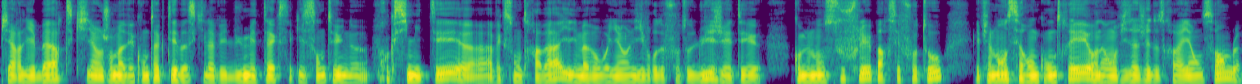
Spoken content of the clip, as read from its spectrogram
Pierre Liebert, qui un jour m'avait contacté parce qu'il avait lu mes textes et qu'il sentait une proximité euh, avec son travail. il m'avait envoyé un livre de photos de lui. J'ai été complètement soufflé par ses photos. Et finalement, on s'est rencontrés, on a envisagé de travailler ensemble.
